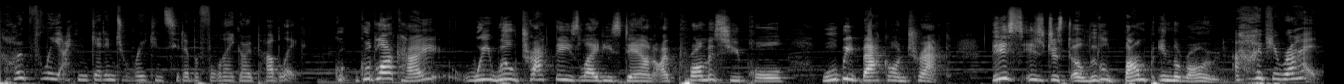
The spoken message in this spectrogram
Hopefully, I can get him to reconsider before they go public. G- good luck, hey? We will track these ladies down. I promise you, Paul. We'll be back on track. This is just a little bump in the road. I hope you're right.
